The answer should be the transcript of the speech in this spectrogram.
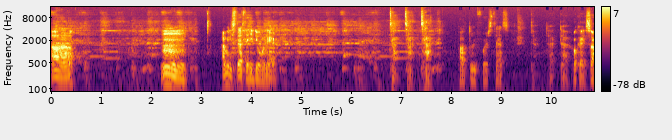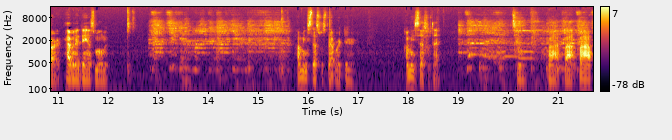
uh huh. Mmm. How many steps did he do in there? Tap tap tap. About three, four steps. Da, da, da. Okay, sorry. Having a dance moment. How many steps was that right there? How many steps was that? Two, five, five, five,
